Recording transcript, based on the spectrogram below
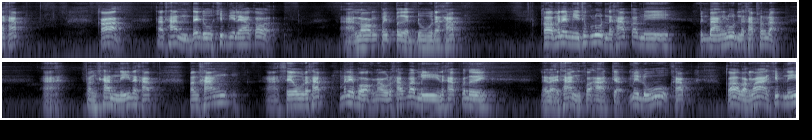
นะครับ ก็ถ้าท่านได้ดูคลิปนี้แล้วก็อลองไปเปิดดูนะครับ ก็ไม่ได้มีทุกรุ่นนะครับ ก็มีเป็นบางรุ่นนะครับสำหรับฟังก์ชันนี้นะครับ บางครั้งเซลล์นะครับ ไม่ได้บอกเรานะครับว่ามีนะครับก็เลยหลาย ๆ ท่านก็อาจจะไม่รู้ครับ ก็หวังว่าคลิปนี้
